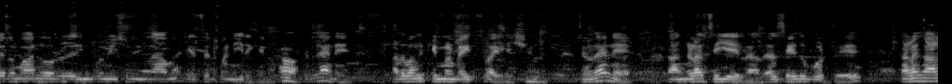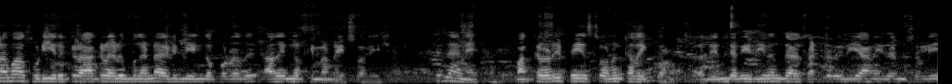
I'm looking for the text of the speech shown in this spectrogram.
விதமான ஒரு இன்ஃபர்மேஷன் இல்லாம கெசட் பண்ணி இருக்கணும் ஆ. சரிதானே? அது வந்து ஹியூமன் ரைட்ஸ் வயலேஷன் சரிதானே? தாங்களா செய்யல. அதை செய்து போட்டு கனகாலமா குடியிருக்கிறார்கள் எலும்பு கண்டா எலும்பி எங்க போடுறது? அது இன்னொரு ஹியூமன் ரைட்ஸ் வயலேஷன் சரிதானே? மக்களோடய பேசணும் கதைக்கணும் அது எந்த ரீதியிலும் இந்த சட்ட ரீதியான இதுன்னு சொல்லி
